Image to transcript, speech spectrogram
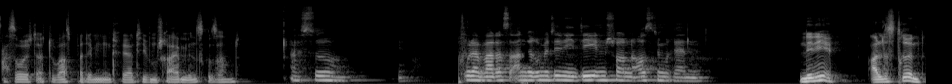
Ach so, ich dachte, du warst bei dem kreativen Schreiben insgesamt. Ach so. Oder war das andere mit den Ideen schon aus dem Rennen? Nee, nee, alles drin.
